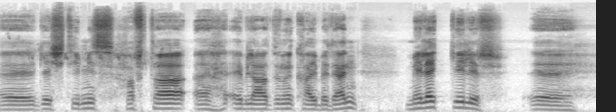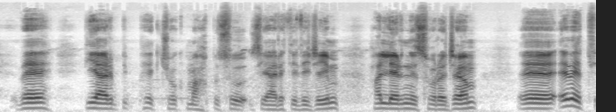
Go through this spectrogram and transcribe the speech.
e, geçtiğimiz hafta e, evladını kaybeden Melek Gelir ve diğer pek çok mahpusu ziyaret edeceğim. Hallerini soracağım. Evet,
